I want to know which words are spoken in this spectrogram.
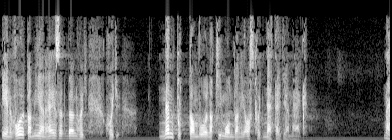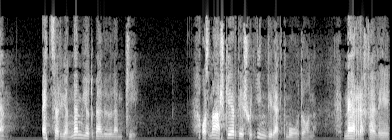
Én voltam ilyen helyzetben, hogy, hogy nem tudtam volna kimondani azt, hogy ne tegye meg. Nem. Egyszerűen nem jött belőlem ki. Az más kérdés, hogy indirekt módon, merre felé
